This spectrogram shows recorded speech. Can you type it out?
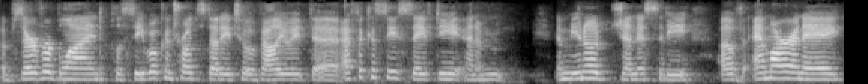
observer blind, placebo controlled study to evaluate the efficacy, safety, and Im- immunogenicity of mRNA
